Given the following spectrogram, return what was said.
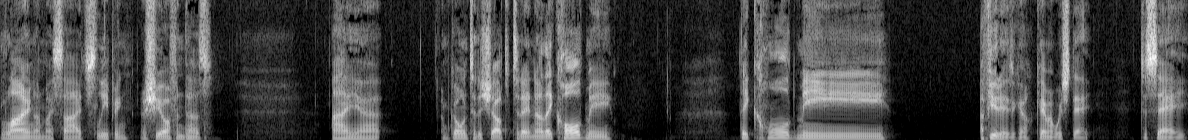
lying on my side, sleeping, as she often does, I uh, I'm going to the shelter today. Now they called me they called me a few days ago, can't remember which day, to say,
